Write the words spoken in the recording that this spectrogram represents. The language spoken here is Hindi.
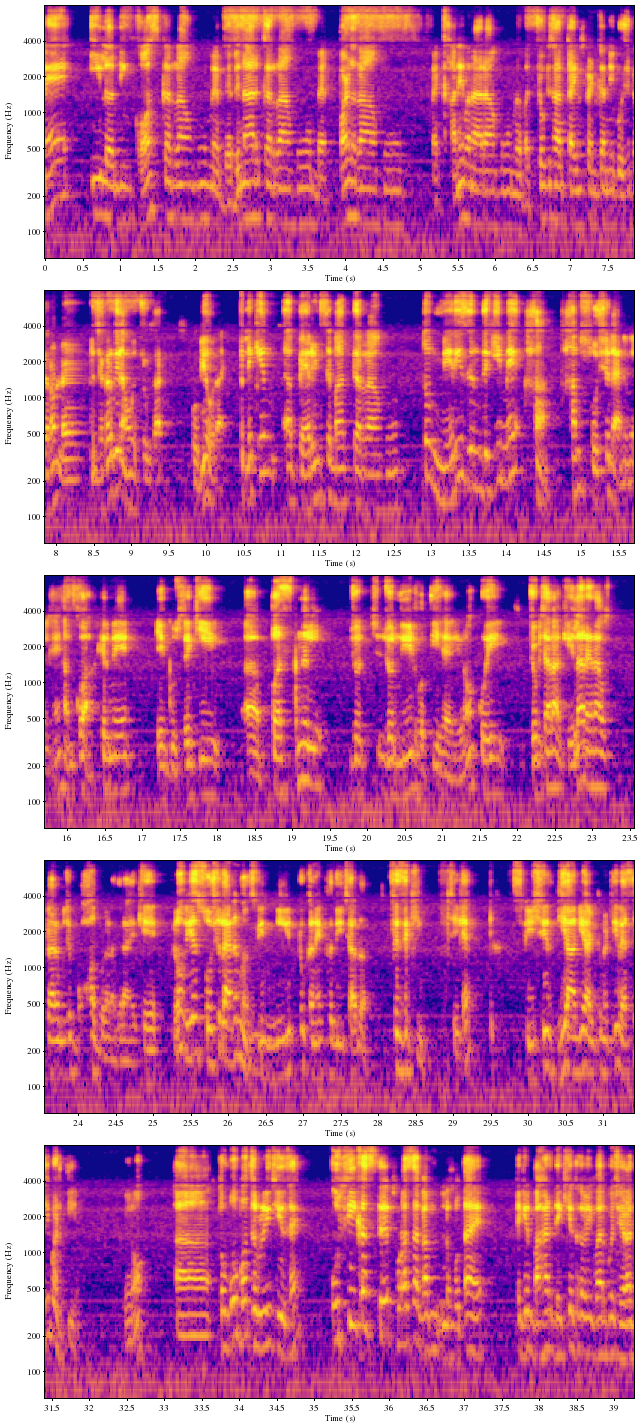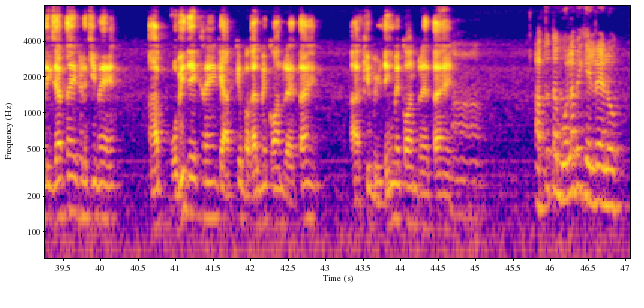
मैं ई लर्निंग कोर्स कर रहा हूँ, मैं वेबिनार कर रहा हूँ, मैं पढ़ रहा हूँ, मैं खाने बना रहा हूँ, मैं बच्चों के साथ टाइम स्पेंड करने की कोशिश कर रहा हूँ, लड़, झगड़ भी रहा हूँ बच्चों के साथ, वो भी हो रहा है। लेकिन पेरेंट्स से बात कर रहा हूँ तो मेरी ज़िंदगी में हाँ हम सोशल एनिमल हैं, हमको आखिर में एक दूसरे की पर्सनल जो जो नीड होती है यू नो कोई जो बेचारा अकेला रह रहा है उस बारे में मुझे बहुत बुरा लग रहा है कि you know we are social animals we need to connect with each other physically ठीक है? स्पीशीज भी आगे अल्टीमेटली वैसे ही बढ़ती है यू नो तो वो बहुत ज़रूरी चीज़ है। उसी का सिर्फ़ थोड़ा सा गम होता है लेकिन बाहर देखिए तो कभी एक बार कोई चेहरा दिख जाता है खिड़की में आप वो भी देख रहे हैं कि आपके बगल में कौन रहता है आपकी बिल्डिंग में कौन रहता है। हाँ, अब तो तंबोला भी खेल रहे हैं लोग।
